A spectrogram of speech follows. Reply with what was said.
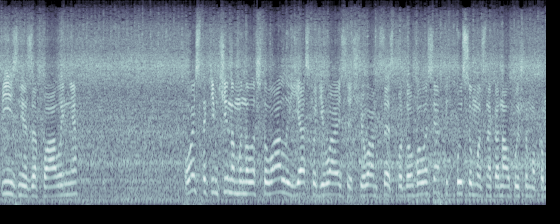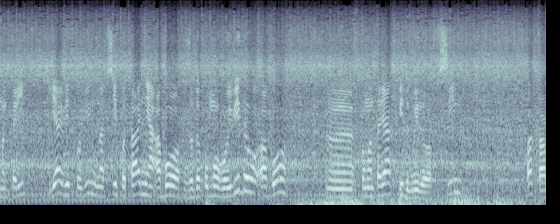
пізнє запалення. Ось таким чином ми налаштували. Я сподіваюся, що вам це сподобалося. Підписуємось на канал, пишемо коментарі. Я відповім на всі питання або за допомогою відео, або е, в коментарях під відео. Всім пока!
